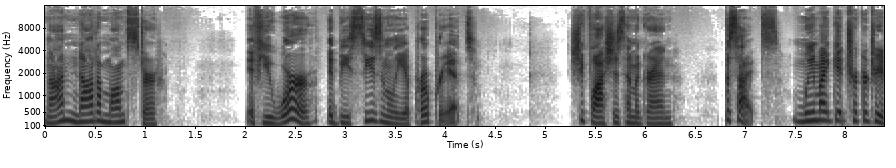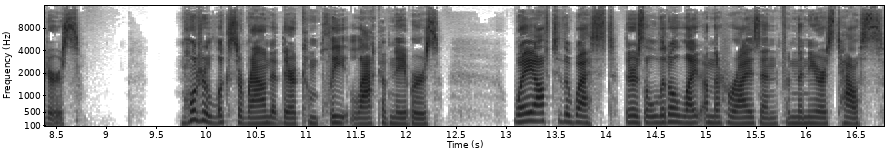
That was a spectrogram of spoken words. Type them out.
I'm not a monster. If you were, it'd be seasonally appropriate. She flashes him a grin. Besides, we might get trick or treaters. Mulder looks around at their complete lack of neighbors. Way off to the west, there's a little light on the horizon from the nearest house.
